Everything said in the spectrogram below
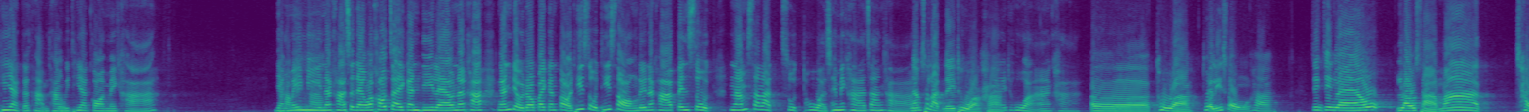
ที่อยากจะถามทางวิทยากรไหมคะ ยังไม่มีนะคะ แสดงว่าเข้าใจกันดีแล้วนะคะ งั้นเดี๋ยวเราไปกันต่อที่สูตรที่สองเลยนะคะ เป็นสูตรน้ำสลัดสูตรถั่วใช่ไหมคะอาจารย์คะน้ำสลัดในถั่วค่ะได้ถั่วอะค่ะเอ่อถั่วถั่วลิสงค่ะ จริงๆแล้วเราสามารถใช้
